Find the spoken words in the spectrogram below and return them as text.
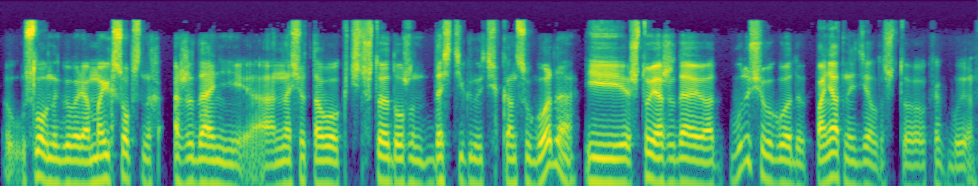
условно говоря, моих собственных ожиданий а, насчет того, что я должен достигнуть к концу года и что я ожидаю от будущего года, понятное дело, что как бы...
